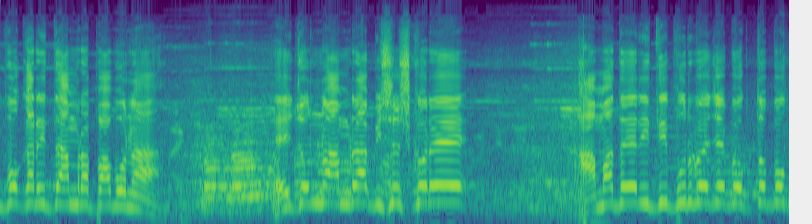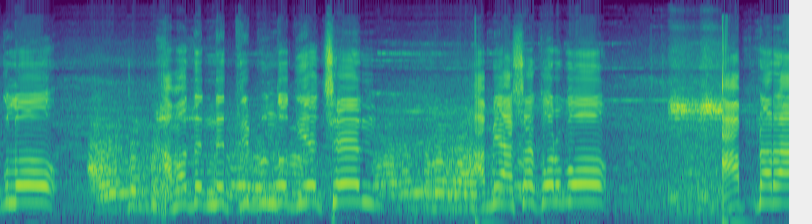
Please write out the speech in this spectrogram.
উপকারিতা আমরা পাবো না। এই জন্য আমরা বিশেষ করে আমাদের ইতিপূর্বে যে বক্তব্যগুলো আমাদের নেতৃবৃন্দ দিয়েছেন, আমি আশা করব আপনারা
